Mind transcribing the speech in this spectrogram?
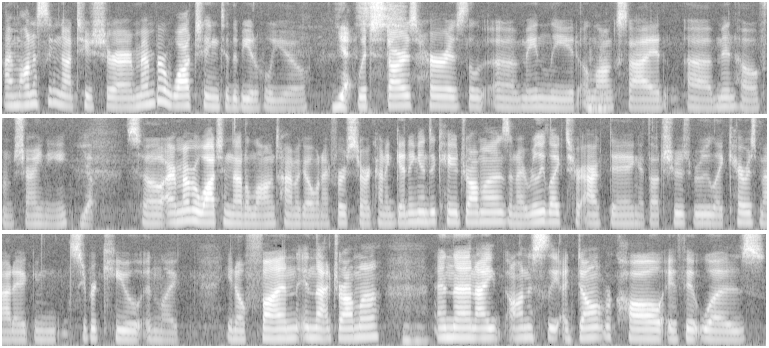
I'm honestly not too sure. I remember watching To the Beautiful You. yes which stars her as the uh, main lead alongside uh, Minho from SHINee. Yep. So I remember watching that a long time ago when I first started kind of getting into K dramas, and I really liked her acting. I thought she was really like charismatic and super cute, and like you know, fun in that drama. Mm-hmm. And then I honestly I don't recall if it was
